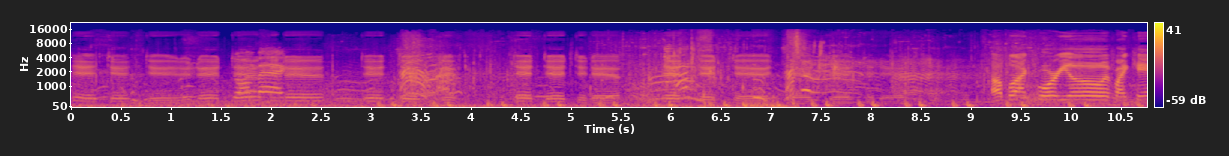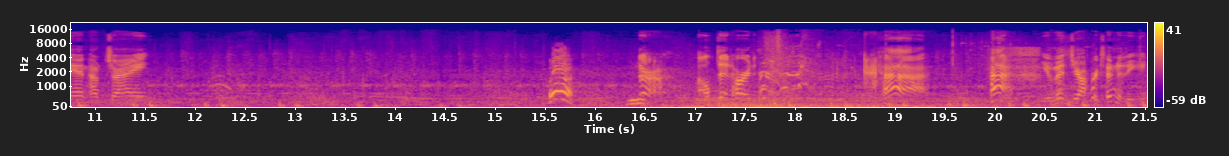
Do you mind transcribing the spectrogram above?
Do do do do do do Going back. do do do do do do do do do do do do do. I'll block for you if I can. I'm trying. Ah! Ugh, I'll dead hard. Aha! Ha! You missed your opportunity.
